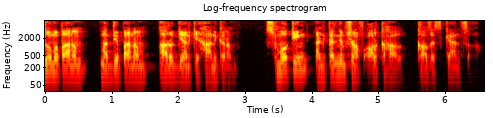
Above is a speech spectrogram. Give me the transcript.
ధూమపానం మద్యపానం ఆరోగ్యానికి హానికరం. Smoking and consumption of alcohol causes cancer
